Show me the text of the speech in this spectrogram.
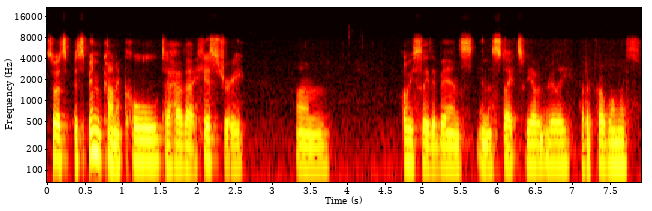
So it's it's been kind of cool to have that history. Um, obviously, the bands in the States we haven't really had a problem with.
